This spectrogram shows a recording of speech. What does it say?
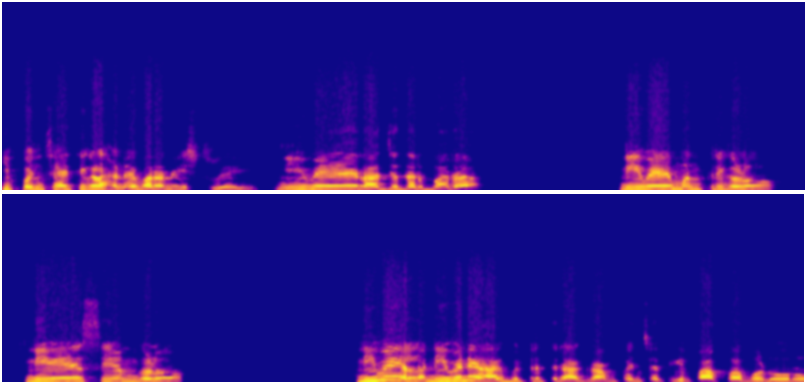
ಈ ಪಂಚಾಯತಿಗಳ ಹಣೆ ಬರನೇ ಇಷ್ಟ್ರಿ. ನೀವೇ ರಾಜ್ಯ ದರ್ಬಾರ, ನೀವೇ ಮಂತ್ರಿಗಳು, ನೀವೇ ಸಿಎಂಗಳು ನೀವೇ ಎಲ್ಲ ನೀವೇನೆ ಆಗ್ಬಿಟ್ಟಿರ್ತೀರ ಆ ಗ್ರಾಮ ಪಂಚಾಯತ್ಗೆ ಪಾಪ ಬಡವರು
